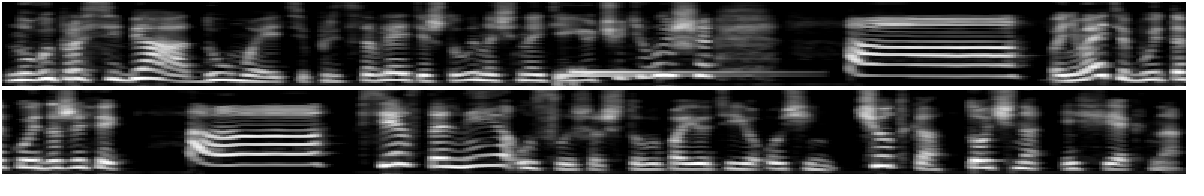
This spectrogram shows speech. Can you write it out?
Но вы про себя думаете, представляете, что вы начинаете ее чуть выше. а Понимаете, будет такой даже эффект. а Все остальные услышат, что вы поете ее очень четко, точно, эффектно.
